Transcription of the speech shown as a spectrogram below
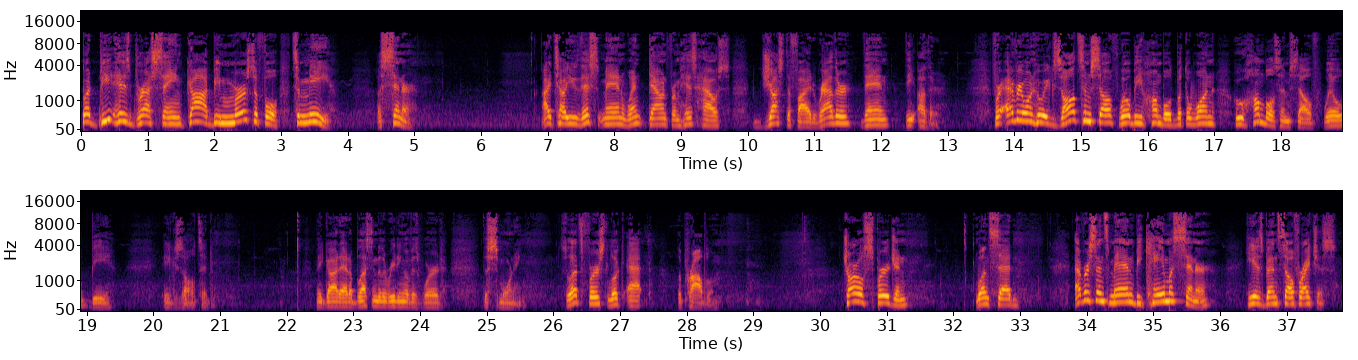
but beat his breast, saying, God, be merciful to me a sinner. I tell you, this man went down from his house justified rather than the other. For everyone who exalts himself will be humbled, but the one who humbles himself will be exalted. May God add a blessing to the reading of his word this morning. So let's first look at the problem. Charles Spurgeon once said, Ever since man became a sinner, he has been self-righteous.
